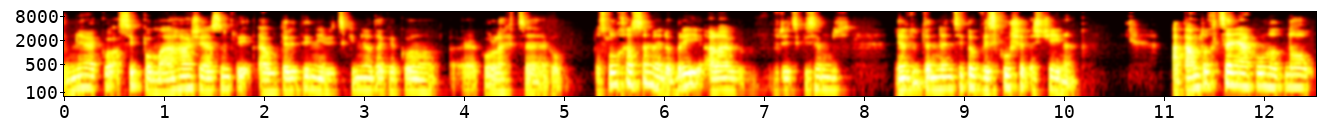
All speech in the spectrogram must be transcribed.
to mě jako asi pomáhá, že já jsem ty autority mě vždycky měl tak jako, jako lehce, jako poslouchal jsem je dobrý, ale vždycky jsem měl tu tendenci to vyzkoušet ještě jinak. A tam to chce nějakou notnou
